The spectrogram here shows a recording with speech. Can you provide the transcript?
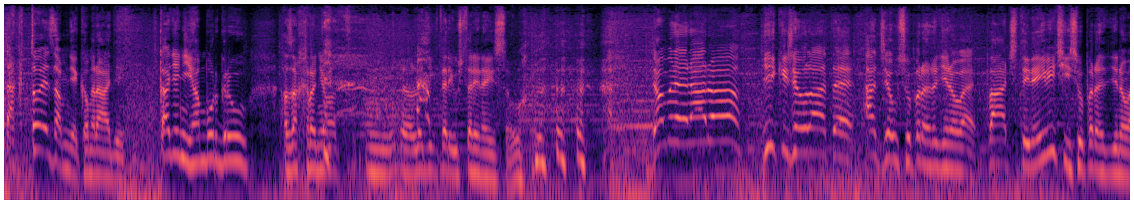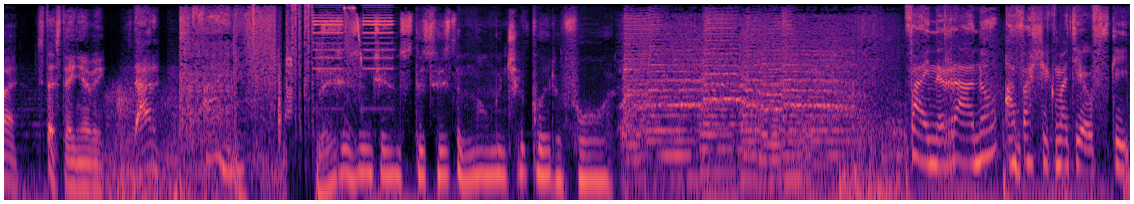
Tak to je za mě, kamarádi. Kadění hamburgerů a zachraňovat mm, lidi, kteří už tady nejsou. Dobré ráno, díky, že voláte a Joe superhrdinové. Páč, ty největší superhrdinové, jste stejně vy. Zdar. Ladies and gents, this is the moment you've waited for. Fajn ráno a Vašek Matějovský.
